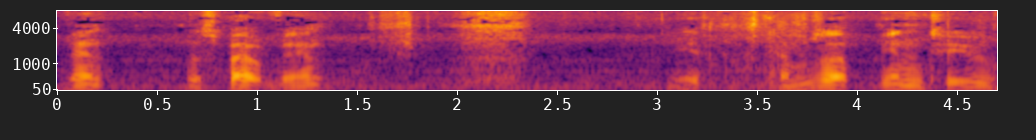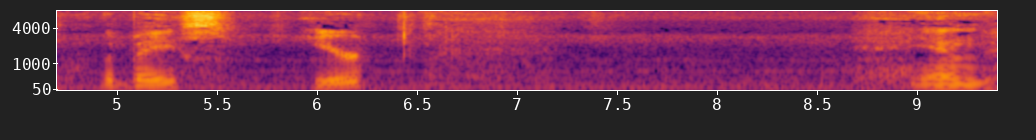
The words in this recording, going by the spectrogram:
vent, the spout vent. It comes up into the base here. And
